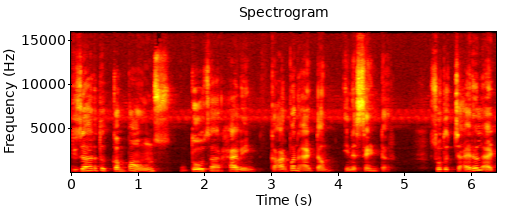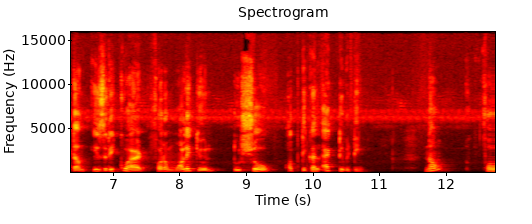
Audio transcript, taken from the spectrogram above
these are the compounds those are having carbon atom in a center. So the chiral atom is required for a molecule to show optical activity. Now for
